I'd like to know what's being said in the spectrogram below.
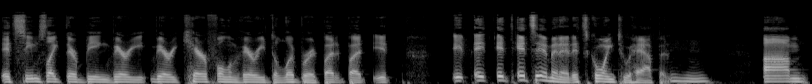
It seems like they're being very, very careful and very deliberate, but, but it, it, it, it it's imminent. It's going to happen. Mm-hmm. Um,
